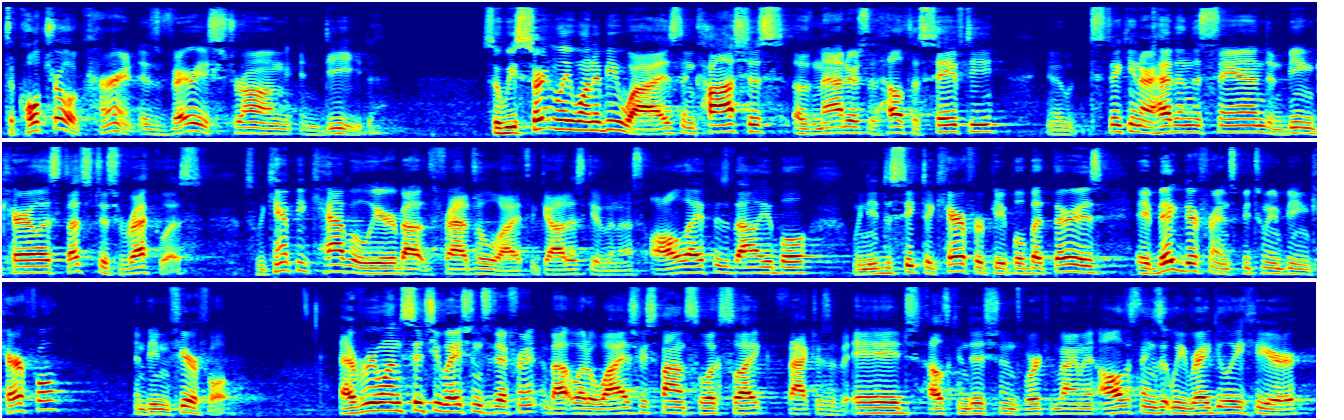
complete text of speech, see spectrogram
the cultural current is very strong indeed. So we certainly want to be wise and cautious of matters of health and safety. You know, sticking our head in the sand and being careless, that's just reckless. So we can't be cavalier about the fragile life that God has given us. All life is valuable. We need to seek to care for people, but there is a big difference between being careful and being fearful. Everyone's situation is different about what a wise response looks like factors of age, health conditions, work environment, all the things that we regularly hear.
